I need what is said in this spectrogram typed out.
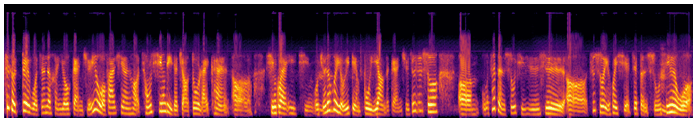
这个对我真的很有感觉，因为我发现哈，从心理的角度来看，呃，新冠疫情，我觉得会有一点不一样的感觉，就是说，呃，我这本书其实是呃，之所以会写这本书，是因为我。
